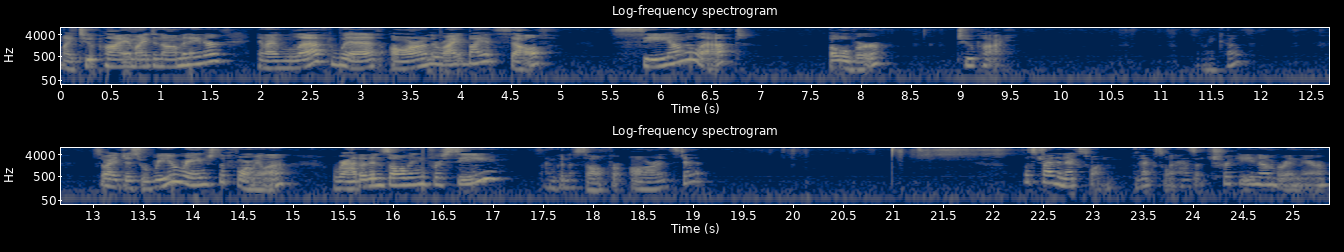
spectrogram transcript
my 2 pi in my denominator, and I'm left with r on the right by itself, c on the left, over 2 pi. There we go. So I just rearrange the formula. Rather than solving for c, I'm going to solve for r instead. Let's try the next one. The next one has a tricky number in there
